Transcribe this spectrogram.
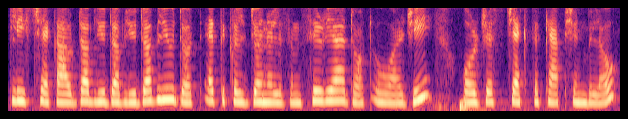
please check out www.ethicaljournalismsyria.org or just check the caption below.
